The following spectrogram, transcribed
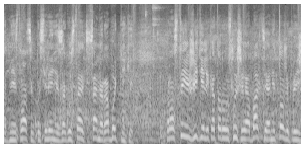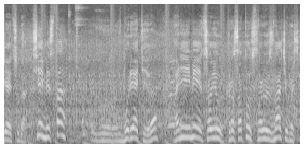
администрация поселения Загустаев, сами работники. Простые жители, которые услышали об акции, они тоже приезжают сюда. Все места в Бурятии, да, они имеют свою красоту, свою значимость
